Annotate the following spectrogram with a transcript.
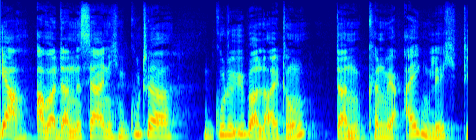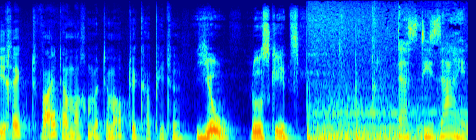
Ja, aber dann ist ja eigentlich ein guter, eine gute Überleitung. Dann können wir eigentlich direkt weitermachen mit dem Optikkapitel. Jo, los geht's. Das Design.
